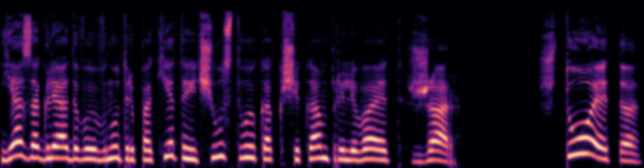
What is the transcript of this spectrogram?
Я заглядываю внутрь пакета и чувствую, как к щекам приливает жар. «Что это?»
